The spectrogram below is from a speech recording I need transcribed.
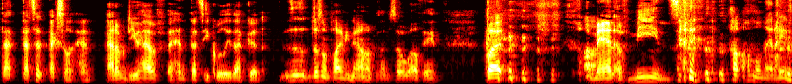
That that's an excellent hint. Adam, do you have a hint that's equally that good? This is, doesn't apply to me now because I'm so wealthy. But A man of means. hum- humble man, I mean.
